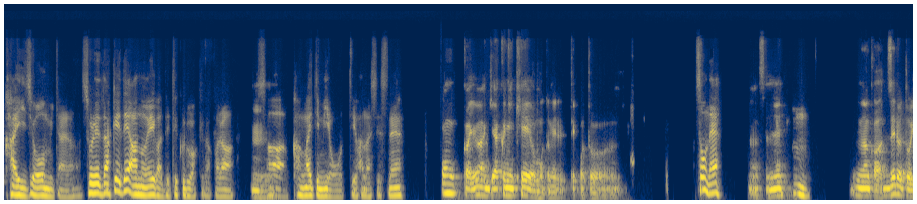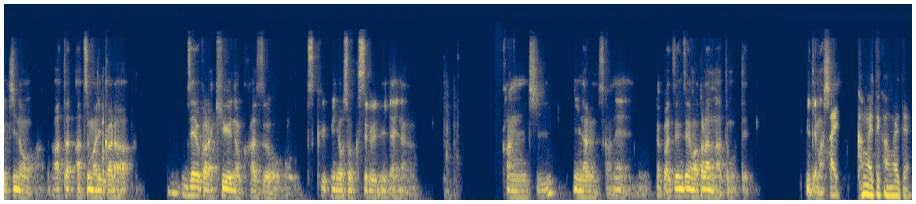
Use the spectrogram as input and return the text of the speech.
会場みたいな。それだけであの絵が出てくるわけだから、うん、さあ考えてみようっていう話ですね。今回は逆に K を求めるってことそうね。なんですね。うん。なんか0と1のあた集まりから0から9の数をつく予測するみたいな感じになるんですかね。だから全然わからんなと思って見てました。はい。考えて考えて。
